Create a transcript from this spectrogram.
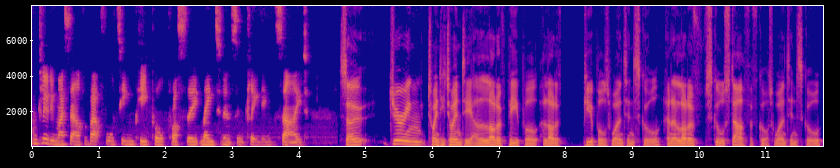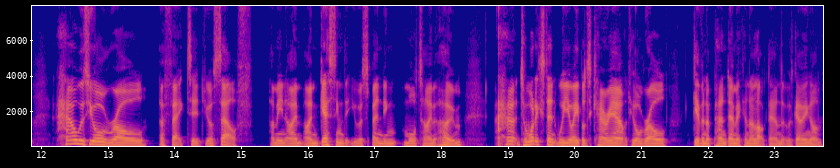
including myself, about 14 people across the maintenance and cleaning side. So during 2020, a lot of people, a lot of pupils weren't in school, and a lot of school staff, of course, weren't in school. How was your role affected yourself? I mean, I'm, I'm guessing that you were spending more time at home. How, to what extent were you able to carry out your role given a pandemic and a lockdown that was going on?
